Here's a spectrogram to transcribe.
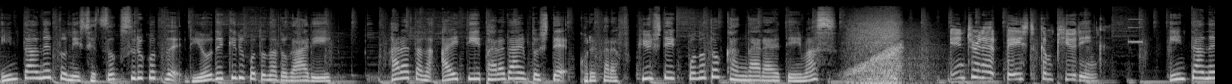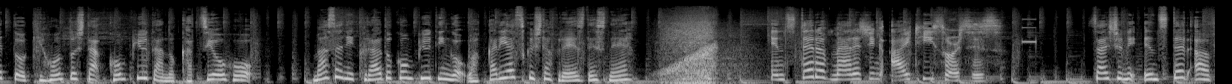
インターネットに接続することで利用できることなどがあり、新たな IT パラダイムとしてこれから普及していくものと考えられています。Internet-based computing. インターネットを基本としたコンピューターの活用法。まさにクラウドコンピューティングをわかりやすくしたフレーズですね。Instead of managing IT sources, 最初に instead of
